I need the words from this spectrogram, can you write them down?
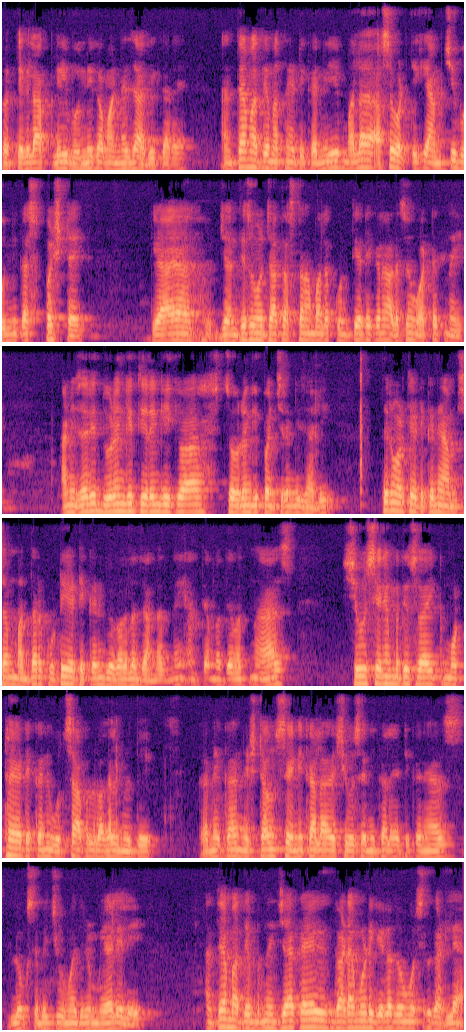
प्रत्येकाला आपली भूमिका मांडण्याचा अधिकार आहे. आणि त्या माध्यमातून या ठिकाणी मला असं वाटतं की आमची भूमिका स्पष्ट आहे. की या जनतेसमोर जात असताना मला कोणत्या ठिकाणी अडचण वाटत नाही. आणि जरी दुरंगी तिरंगी किंवा चौरंगी पंचरंगी झाली तरी वाटतं या ठिकाणी आमचा मतदार कुठे या ठिकाणी विभागला जाणार नाही. आणि त्या माध्यमातून आज शिवसेनेमध्ये सुद्धा एक मोठा या ठिकाणी उत्साह आपल्याला बघायला मिळतोय. कारण एका निष्ठावून सैनिकाला शिवसैनिकाला या ठिकाणी आज लोकसभेची उमेदवारी मिळालेली आहे. आणि त्या माध्यमातून ज्या काही घडामोडी गेल्या दोन वर्षात घडल्या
